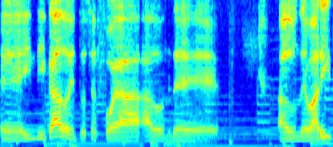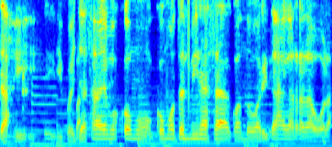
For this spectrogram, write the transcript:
eh, indicado y entonces fue a, donde a donde Varitas y, pues ya sabemos cómo, cómo termina esa cuando Varitas agarra la bola.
